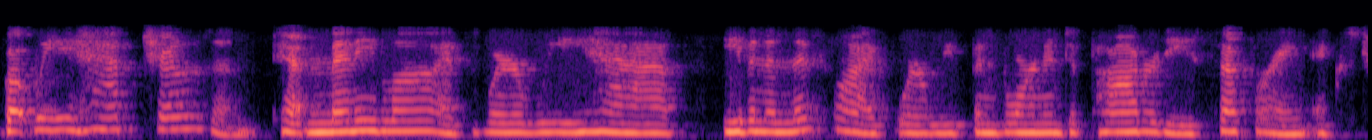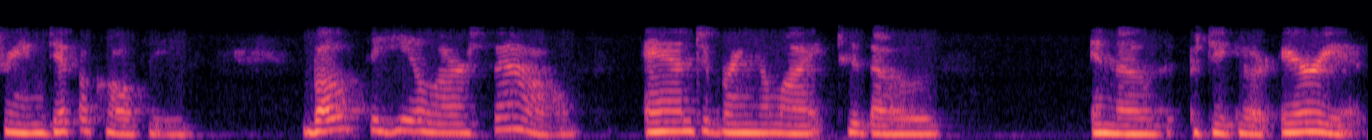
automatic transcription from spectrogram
But we have chosen to have many lives where we have, even in this life, where we've been born into poverty, suffering, extreme difficulties, both to heal ourselves and to bring the light to those in those particular areas.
